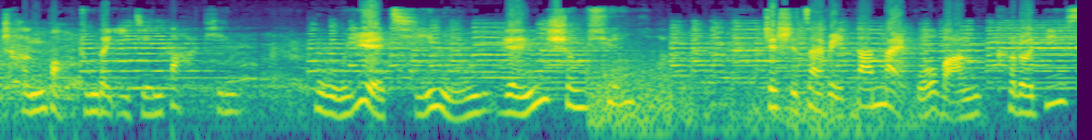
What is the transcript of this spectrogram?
城堡中的一间大厅。鼓乐齐鸣，人声喧哗。这是在为丹麦国王克洛迪斯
